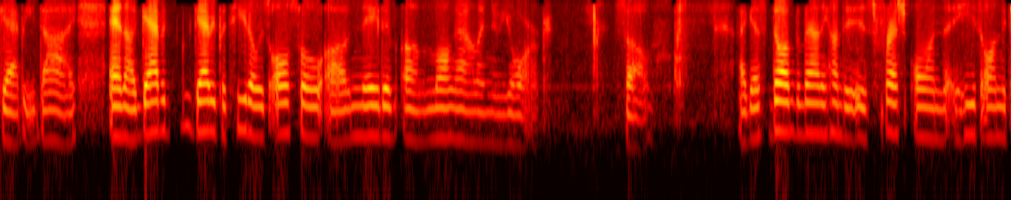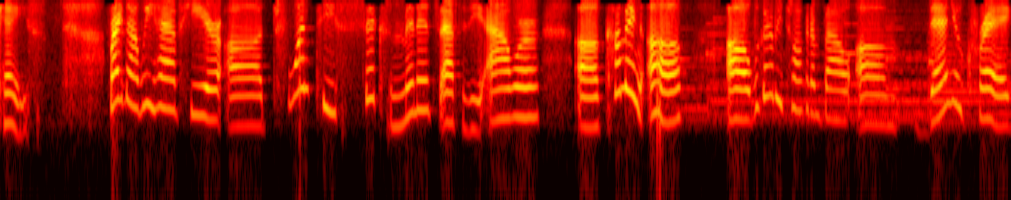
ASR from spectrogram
Gabby died. And uh, Gabby, Gabby Petito is also a native of Long Island, New York. So I guess Dog the Bounty Hunter is fresh on, the, he's on the case. Right now we have here uh, 26 minutes after the hour. Uh, coming up, uh, we're going to be talking about um, Daniel Craig.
